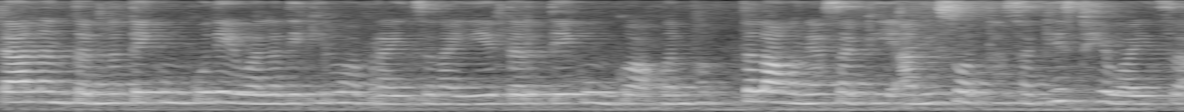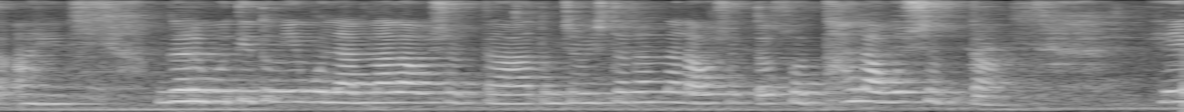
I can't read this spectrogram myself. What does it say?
त्यानंतरनं ते कुंकू देवाला देखील वापरायचं नाही आहे तर ते कुंकू आपण फक्त लावण्यासाठी आणि स्वतःसाठीच ठेवायचं आहे. घरगुती तुम्ही मुलांना लावू शकता तुमच्या मिस्टरांना लावू शकता स्वतः लावू शकता. हे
